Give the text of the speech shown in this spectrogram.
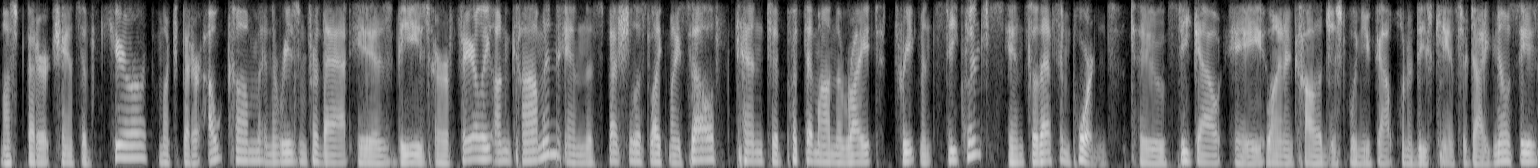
much better chance of cure, much better outcome. And the reason for that is these are fairly uncommon, and the specialists like myself tend to put them on the right treatment sequence. And so that's important to seek out a line oncologist when you've got one of these cancer diagnoses.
